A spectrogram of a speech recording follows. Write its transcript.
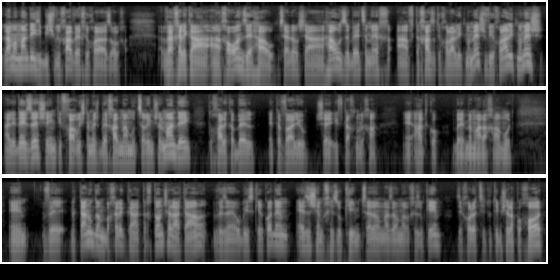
למה מאנדיי זה בשבילך ואיך היא יכולה לעזור לך. והחלק האחרון זה how, בסדר? שה-how זה בעצם איך ההבטחה הזאת יכולה להתממש, והיא יכולה להתממש על ידי זה שאם תבחר להשתמש באחד מהמוצרים של מאנדיי, תוכל לקבל את ה-value שהבטחנו לך אה, עד כה במהלך העמוד. אה, ונתנו גם בחלק התחתון של האתר, וזה הוא הזכיר קודם, איזה שהם חיזוקים, בסדר? מה זה אומר חיזוקים? זה יכול להיות ציטוטים של לקוחות.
